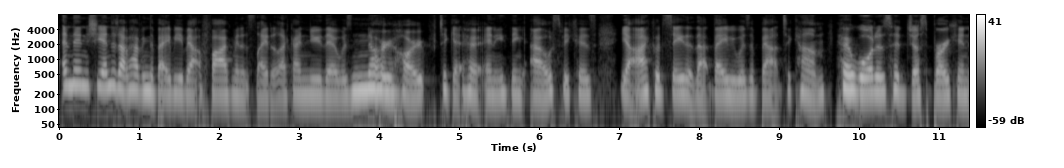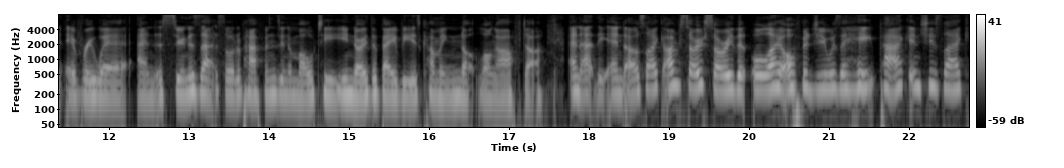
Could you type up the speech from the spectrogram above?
And then she ended up having the baby about five minutes later. Like, I knew there was no hope to get her anything else because, yeah, I could see that that baby was about to come. Her waters had just broken everywhere. And as soon as that sort of happens in a multi, you know the baby is coming not long after. And at the end, I was like, I'm so sorry that all I offered you was a heat pack. And she's like,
